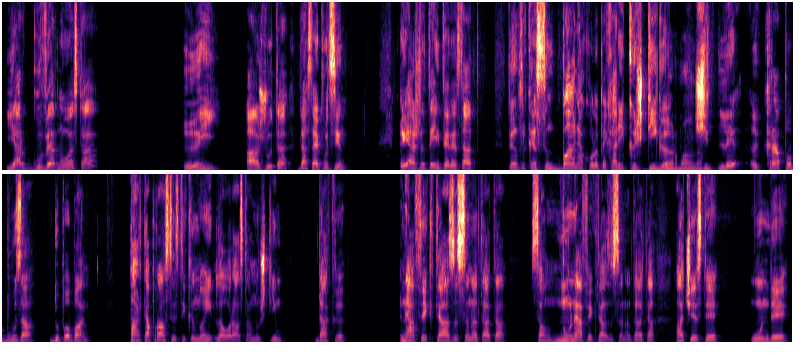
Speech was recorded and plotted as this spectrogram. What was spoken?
Iar guvernul ăsta îi ajută, dar stai puțin, îi ajută interesat pentru că sunt bani acolo pe care îi câștigă Normal, da. și le uh, crapă buza după bani. Partea proastă este că noi la ora asta nu știm dacă ne afectează sănătatea sau nu ne afectează sănătatea aceste unde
